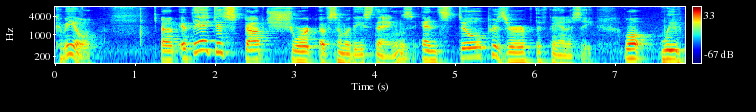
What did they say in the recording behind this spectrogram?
Camille. Um, if they had just stopped short of some of these things and still preserved the fantasy, well, we've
